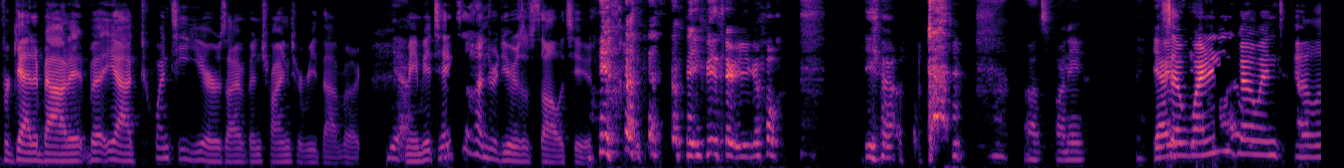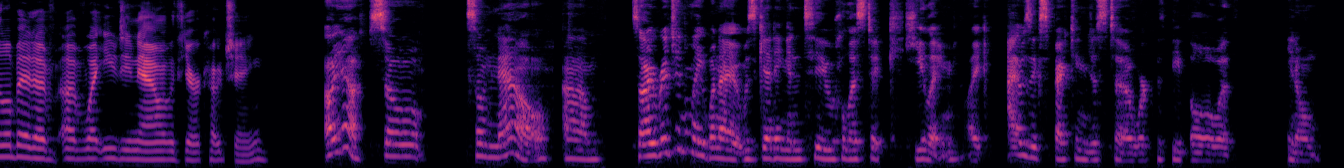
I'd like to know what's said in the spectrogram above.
forget about it. But yeah, 20 years I've been trying to read that book. yeah. Maybe it takes a hundred years of solitude. Maybe there you go. Yeah. That's funny. Yeah. So why don't you go into a little bit of, of what you do now with your coaching? Oh yeah. So so now, um, so I originally when I was getting into holistic healing, like I was expecting just to work with people with, you know,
